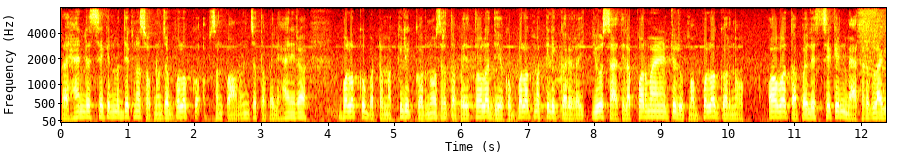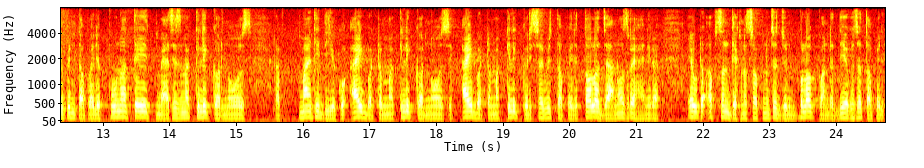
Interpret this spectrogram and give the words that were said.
र यहाँनिर सेकेन्डमा देख्न सक्नुहुन्छ ब्लकको अप्सन पाउनुहुन्छ। तपाईँले यहाँनिर ब्लकको बटनमा क्लिक गर्नुहोस् र तपाईँले तल दिएको ब्लकमा क्लिक गरेर यो साथीलाई पर्मानेन्टली रूपमा ब्लक गर्नु अब तपाईँले सेकेन्ड मेथडको लागि पनि तपाईँले पुनः त्यही म्यासेजमा क्लिक गर्नुहोस् र माथि दिएको आई बटनमा क्लिक गर्नुहोस्। आई बटनमा क्लिक गरिसकेपछि तपाईँले तल जानुहोस् र यहाँनिर एउटा अप्सन देख्न सक्नुहुन्छ जुन ब्लक भनेर दिएको छ तपाईँले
